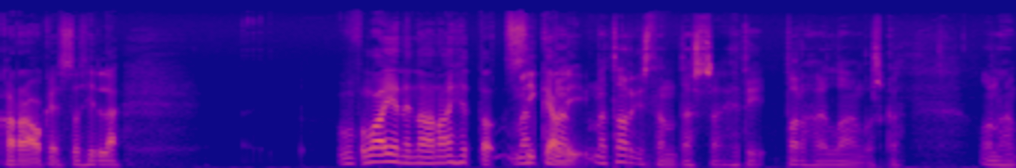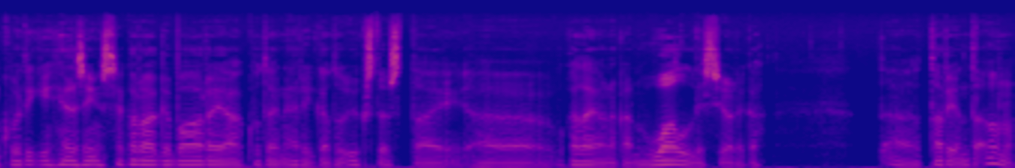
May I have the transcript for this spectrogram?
karaokessa, sillä laajennetaan aihetta mä, sikäli... Mä, mä tarkistan tässä heti parhaillaan, koska onhan kuitenkin Helsingissä karaokebaareja, kuten Erikatu 11 tai äh, Katajanakan Wallis, joiden äh, tarjonta on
